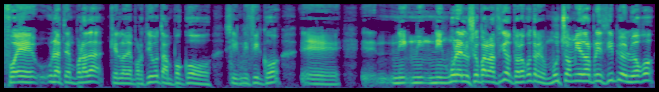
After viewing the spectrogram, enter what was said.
fue una temporada que en lo deportivo tampoco significó eh, ni- ni- ninguna ilusión para la afición, todo lo contrario, mucho miedo al principio y luego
